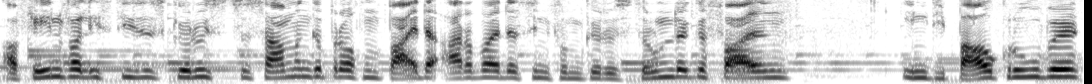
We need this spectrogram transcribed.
Auf jeden Fall ist dieses Gerüst zusammengebrochen. Beide Arbeiter sind vom Gerüst runtergefallen in die Baugrube.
